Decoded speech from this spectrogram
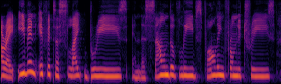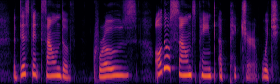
all right, even if it's a slight breeze and the sound of leaves falling from the trees, a distant sound of crows, all those sounds paint a picture which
